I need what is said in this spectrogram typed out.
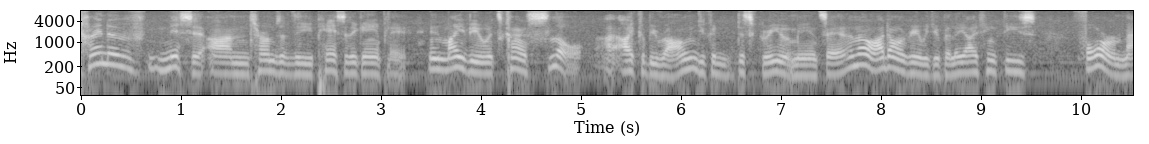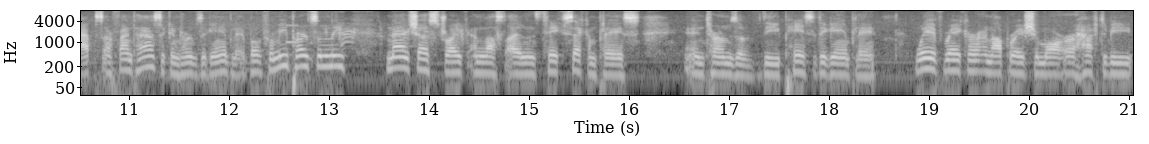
kind of miss it on terms of the pace of the gameplay. In my view, it's kind of slow. I, I could be wrong. You can disagree with me and say, no, I don't agree with you, Billy. I think these four maps are fantastic in terms of gameplay. But for me personally, Nansha Strike and Lost Islands take second place in terms of the pace of the gameplay. Wavebreaker and Operation Mortar have to be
